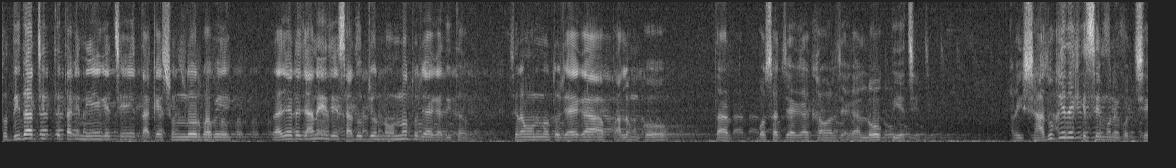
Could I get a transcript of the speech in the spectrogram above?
তো দিদার চিত্তে তাকে নিয়ে গেছে, তাকে সুন্দরভাবে রাজা এটা জানে যে সাধুর জন্য উন্নত জায়গা দিতে হবে। সেরকম উন্নত জায়গা, পালঙ্ক, তার বসার জায়গা, খাওয়ার জায়গা লোক দিয়েছে। আর এই সাধুকে দেখে সে মনে করছে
